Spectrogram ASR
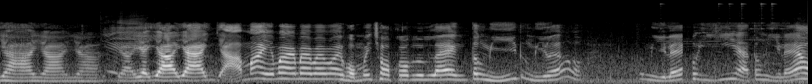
อย่าอย่าอย่าอย่าอย่าอย่าอย่าอย่าไม่ไม่ไม่ไม่ไม่ผมไม่ชอบความรุนแรงต้องหนีต้องหนีแล้ว ต้องหนีแล้วอีเหี้ยต้องหนีแล้ว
